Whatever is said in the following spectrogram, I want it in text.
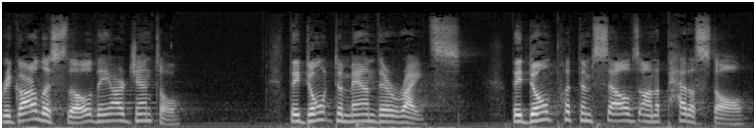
Regardless, though, they are gentle. They don't demand their rights. They don't put themselves on a pedestal.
